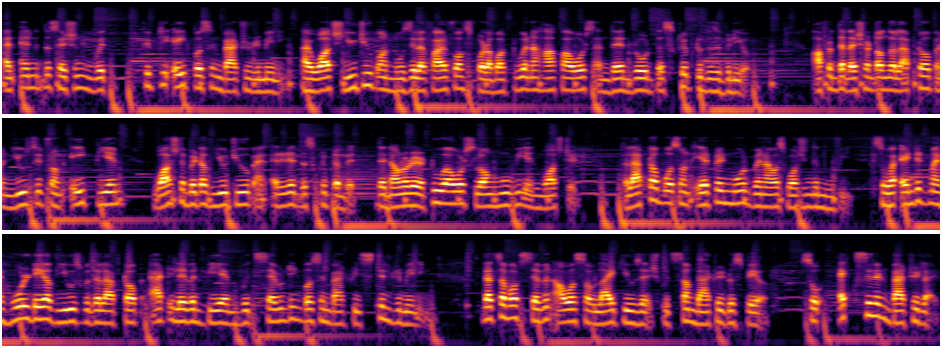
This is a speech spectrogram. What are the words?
and ended the session with 58% battery remaining. I watched YouTube on Mozilla Firefox for about 2.5 hours and then wrote the script to this video. After that, I shut down the laptop and used it from 8 pm watched a bit of YouTube and edited the script a bit, then downloaded a 2 hours long movie and watched it. The laptop was on airplane mode when I was watching the movie, so I ended my whole day of use with the laptop at 11pm with 17% battery still remaining. That's about 7 hours of light usage with some battery to spare. So excellent battery life.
